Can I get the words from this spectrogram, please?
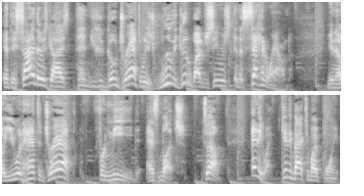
if they sign those guys, then you could go draft of these really good wide receivers in the second round. You know, you wouldn't have to draft for need as much. So, anyway, getting back to my point,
